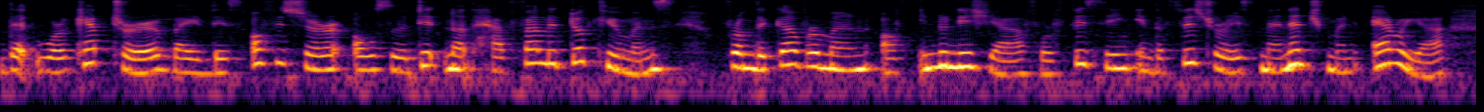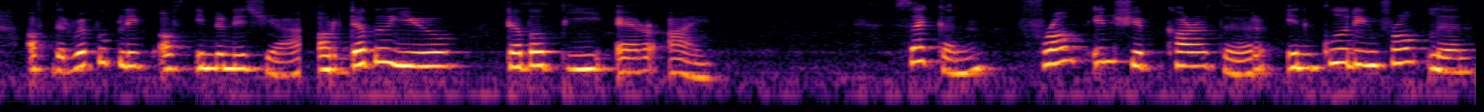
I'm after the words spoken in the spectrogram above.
That were captured by this officer also did not have valid documents from the government of Indonesia for fishing in the fisheries management area of the Republic of Indonesia or WPPRI. Second, fraud in ship charter including fraudulent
